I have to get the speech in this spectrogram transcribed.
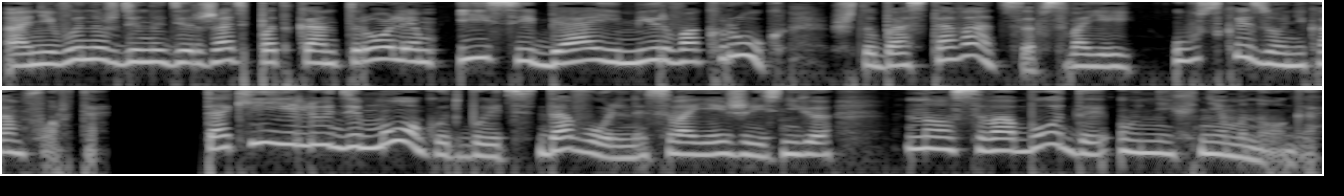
Они вынуждены держать под контролем и себя, и мир вокруг, чтобы оставаться в своей узкой зоне комфорта. Такие люди могут быть довольны своей жизнью, но свободы у них немного.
